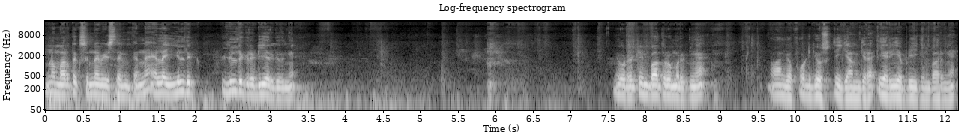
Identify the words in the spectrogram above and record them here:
இன்னும் மரத்துக்கு சின்ன வயசு தான் தென்னை எல்லாம் ஈல்டுக்கு ஈல்டுக்கு ரெடியாக இருக்குதுங்க. இது ஒரு ரெட்டின் பாத்ரூம் இருக்குங்க. வாங்க போட்டிக்கோ சுற்றி காமிக்கிறேன். ஏரி எப்படி இருக்குன்னு பாருங்கள்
